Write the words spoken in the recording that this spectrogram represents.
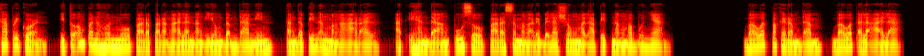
Capricorn, ito ang panahon mo para parangalan ang iyong damdamin, tanggapin ang mga aral, at ihanda ang puso para sa mga revelasyong malapit ng mabunyad. Bawat pakiramdam, bawat alaala,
